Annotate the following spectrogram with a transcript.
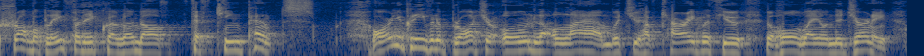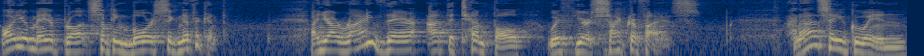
probably for the equivalent of 15 pence. Or you could even have brought your own little lamb, which you have carried with you the whole way on the journey. Or you may have brought something more significant. And you arrive there at the temple with your sacrifice. And as they go in,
